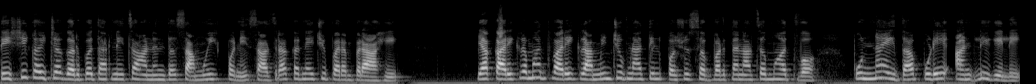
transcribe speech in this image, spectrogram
देशी गाईच्या गर्भधारणेचा आनंद सामूहिकपणे साजरा करण्याची परंपरा आहे. या कार्यक्रमाद्वारे ग्रामीण जीवनातील पशुसंवर्धनाचं महत्त्व पुन्हा एकदा पुढे आणले गेले.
